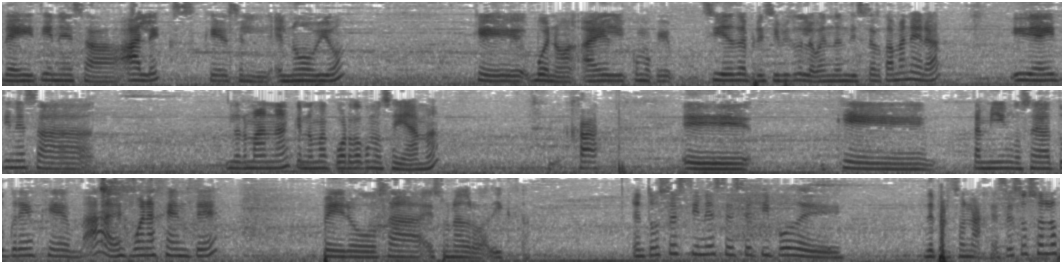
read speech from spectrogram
De ahí tienes a Alex, que es el, novio, que bueno, a él como que sí desde el principio te lo venden de cierta manera. Y de ahí tienes a la hermana, que no me acuerdo cómo se llama, ja, eh, que también, o sea, tú crees que, ah, es buena gente, pero, o sea, es una drogadicta. Entonces tienes ese tipo de, de personajes. Esos son los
